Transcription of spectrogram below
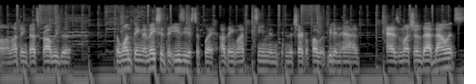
Um, I think that's probably the the one thing that makes it the easiest to play. I think my team in, in the Czech Republic, we didn't have as much of that balance.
